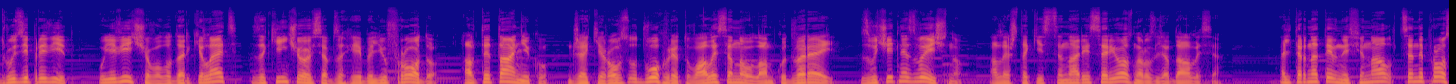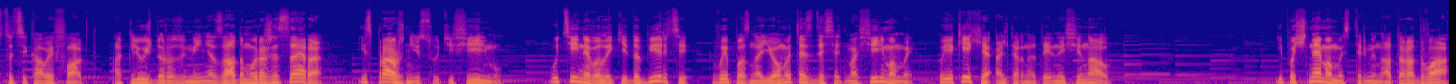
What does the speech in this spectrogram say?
Друзі, привіт! Уявіть, що володар кілець закінчувався б загибелью Фродо, а в Титаніку Джекі Роуз удвох врятувалися на уламку дверей. Звучить незвично, але ж такі сценарії серйозно розглядалися. Альтернативний фінал це не просто цікавий факт, а ключ до розуміння задуму режисера і справжньої суті фільму. У цій невеликій добірці ви познайомитесь з десятьма фільмами, у яких є альтернативний фінал. І почнемо ми з Термінатора 2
